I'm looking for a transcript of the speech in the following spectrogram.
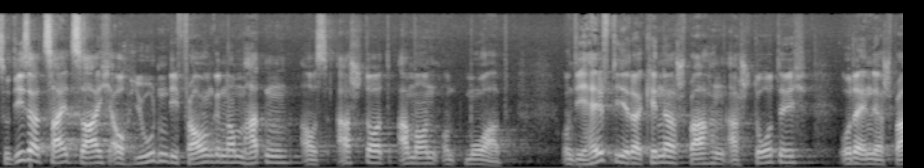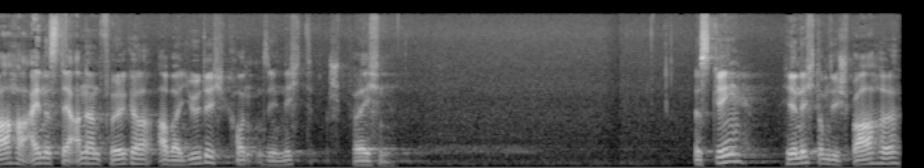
Zu dieser Zeit sah ich auch Juden, die Frauen genommen hatten aus Ashdod, Ammon und Moab. Und die Hälfte ihrer Kinder sprachen Ashtotisch oder in der Sprache eines der anderen Völker, aber jüdisch konnten sie nicht sprechen. Es ging hier nicht um die Sprache,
